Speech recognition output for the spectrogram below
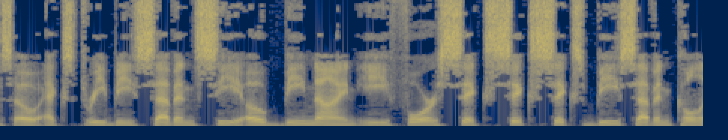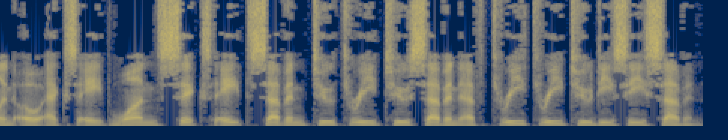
SO X3 B7 CO B9 E4 666 B7 colon O X8 168723327 F332 DC7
